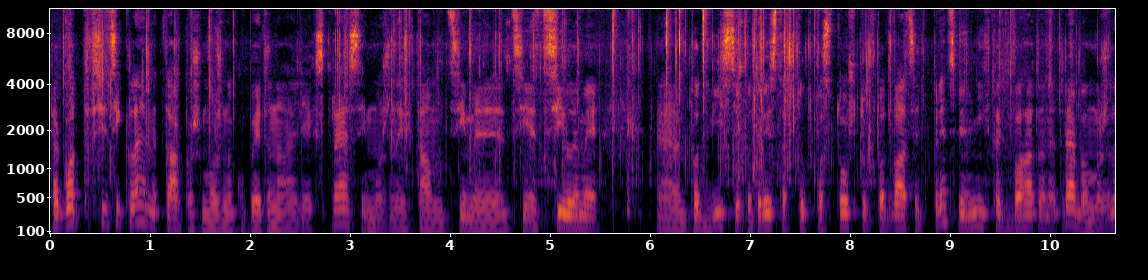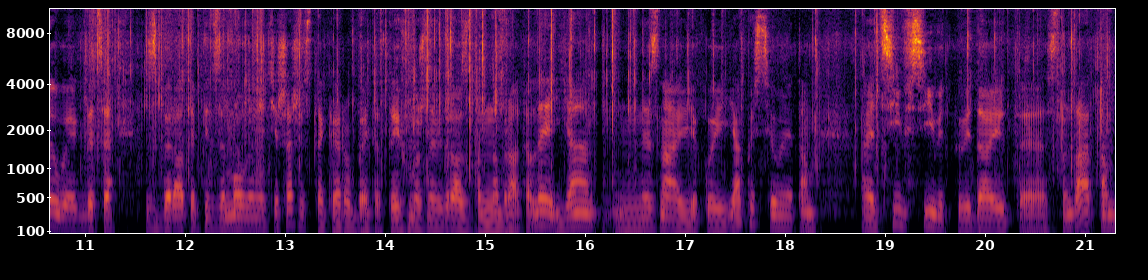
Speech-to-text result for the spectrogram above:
Так от, всі ці клеми також можна купити на AliExpress, і можна їх там цими, ці, цілими е, по 200, по 300 штук, по 100 штук, по 20. В принципі, в них так багато не треба. Можливо, якби це збирати під замовлення чи ще щось таке робити, то їх можна відразу там набрати. Але я не знаю, якої якості вони там. Е, Ці всі відповідають е, стандартам.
